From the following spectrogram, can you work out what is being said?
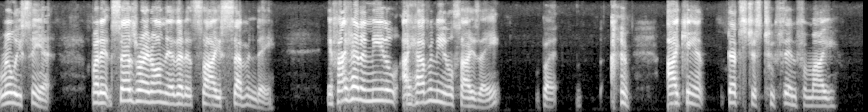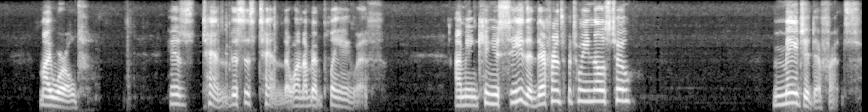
really see it. But it says right on there that it's size 70. If I had a needle, I have a needle size 8, but I can't. That's just too thin for my my world. Here's 10. This is 10, the one I've been playing with. I mean, can you see the difference between those two? Major difference.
